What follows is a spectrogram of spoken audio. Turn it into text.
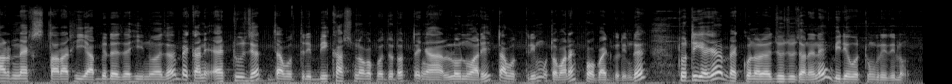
আর নেক্সট তারা হি আপডেট যে হি নোয়া যায় বেকানি এ টু জেড যাবত্রী বিকাশ নগর পর্যন্ত টেঙা লোনওয়ারি তাবত্রী তোমার প্রোভাইড করিম দে। তো ঠিক আছে, বেক জুজু জানে ভিডিও টুঙ্গি দিলাম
